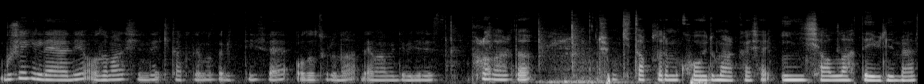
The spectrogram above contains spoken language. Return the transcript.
Bu şekilde yani o zaman şimdi kitaplarımız da bittiyse oda turuna devam edebiliriz. Buralarda tüm kitaplarımı koydum arkadaşlar. İnşallah devrilmez.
